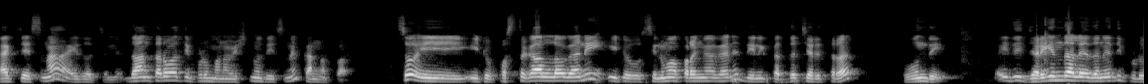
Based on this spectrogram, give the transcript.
యాక్ట్ చేసిన ఇది వచ్చింది. దాని తర్వాత ఇప్పుడు మన విష్ణు తీసిన కన్నప్ప. సో ఈ ఇటు పుస్తకాల్లో కానీ ఇటు సినిమా పరంగా కానీ దీనికి పెద్ద చరిత్ర ఉంది. ఇది జరిగిందా లేదనేది ఇప్పుడు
